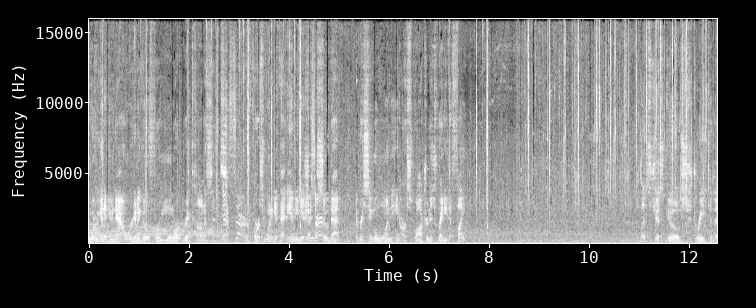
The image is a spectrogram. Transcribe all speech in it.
So what are we going to do now? We're going to go for more reconnaissance. Yes, sir. Of course, we want to get that ammunition Yes, so that every single one in our squadron is ready to fight. Let's just go straight to the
